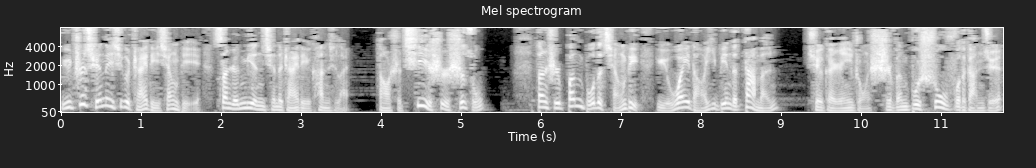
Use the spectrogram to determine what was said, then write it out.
与之前那些个宅邸相比，三人面前的宅邸看起来倒是气势十足，但是斑驳的墙壁与歪倒一边的大门，却给人一种十分不舒服的感觉。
